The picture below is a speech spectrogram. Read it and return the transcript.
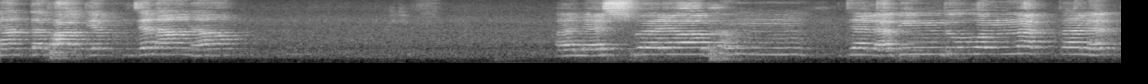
नन्दभाग्यम् जनानाम् अनश्वराभम् जलबिन्दुवम् नक्तनत्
